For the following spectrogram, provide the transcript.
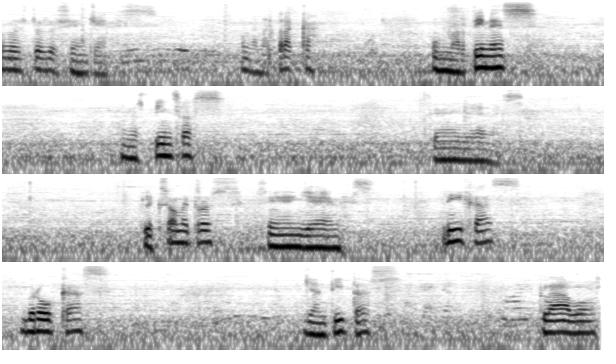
todo esto es de 100 yenes. Una matraca un martínez unas pinzas. 100 yenes. Flexómetros 100 yenes. Lijas brocas llantitas clavos.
